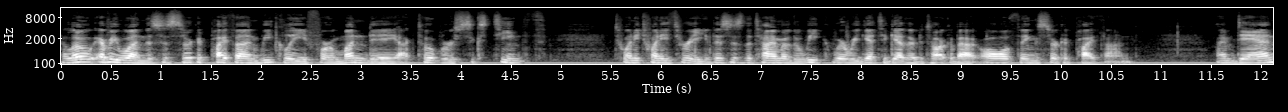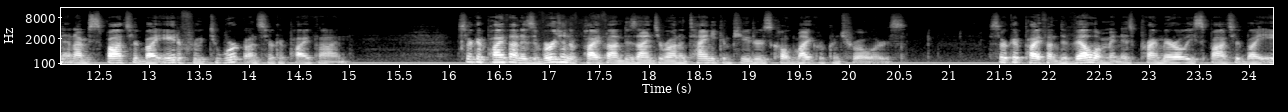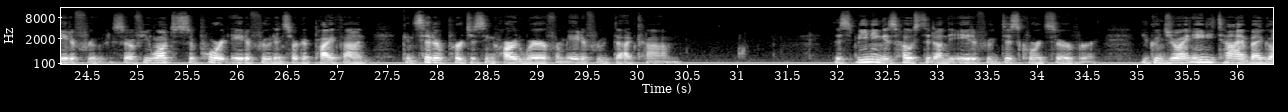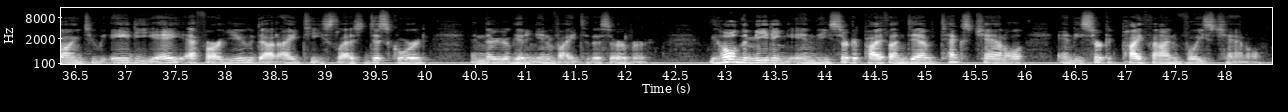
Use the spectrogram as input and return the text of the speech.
Hello, everyone. This is CircuitPython Weekly for Monday, October 16th, 2023. This is the time of the week where we get together to talk about all things CircuitPython. I'm Dan, and I'm sponsored by Adafruit to work on CircuitPython. CircuitPython is a version of Python designed to run on tiny computers called microcontrollers. CircuitPython development is primarily sponsored by Adafruit, so if you want to support Adafruit and CircuitPython, consider purchasing hardware from adafruit.com. This meeting is hosted on the Adafruit Discord server. You can join anytime by going to adafru.it slash discord, and there you'll get an invite to the server. We hold the meeting in the CircuitPython dev text channel and the CircuitPython voice channel.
